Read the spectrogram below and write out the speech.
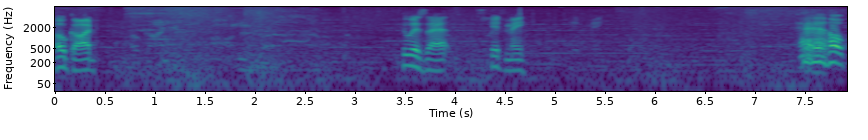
oh god. Who is that? Hit me. Help!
